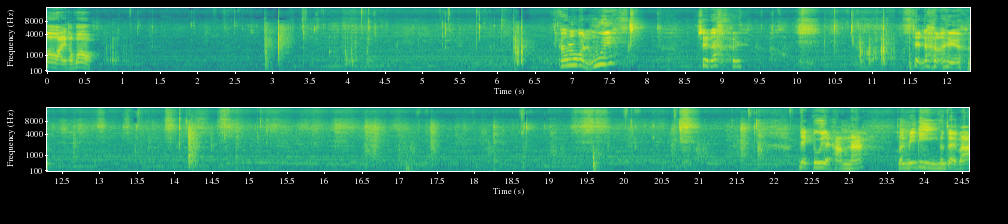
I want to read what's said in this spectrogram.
ปอยเขาบอก เอาหล่นอุ้ยเสียดายเสียดายอะ เด็กดูอย่าทำนะ มันไม่ดีเข้าใจปะ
